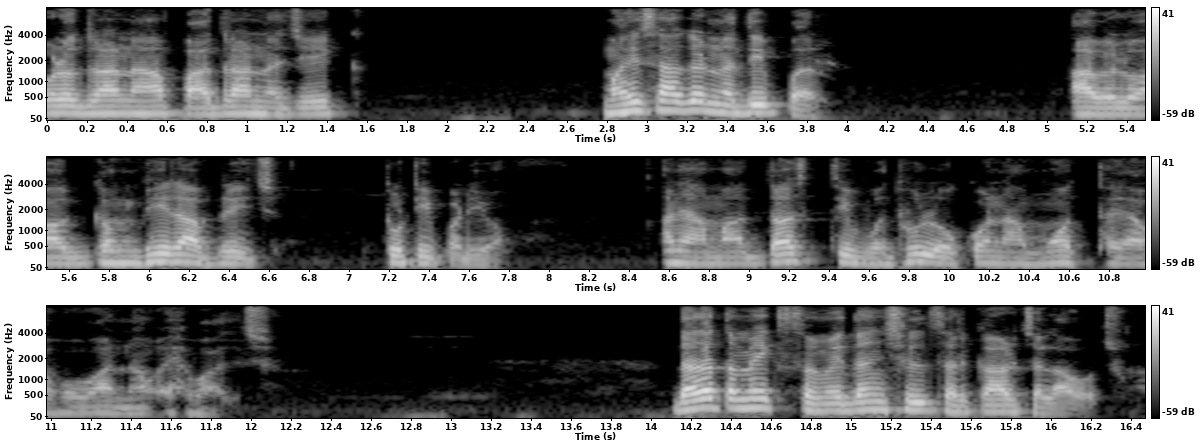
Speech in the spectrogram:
વડોદરાના પાદરા નજીક મહીસાગર નદી પર આવેલો આ ગંભીરા બ્રિજ તૂટી પડ્યો અને આમાં દસથી વધુ લોકોના મોત થયા હોવાનો અહેવાલ છે. દાદા, તમે એક સંવેદનશીલ સરકાર ચલાવો છો.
